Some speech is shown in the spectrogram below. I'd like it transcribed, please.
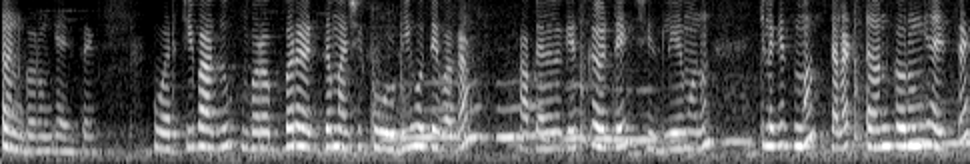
टन करून घ्यायचं वरची बाजू बरोबर एकदम अशी कोरडी होते बघा. आपल्याला लगेच कळते शिजली आहे म्हणून की लगेच मग त्याला टर्न करून घ्यायचे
